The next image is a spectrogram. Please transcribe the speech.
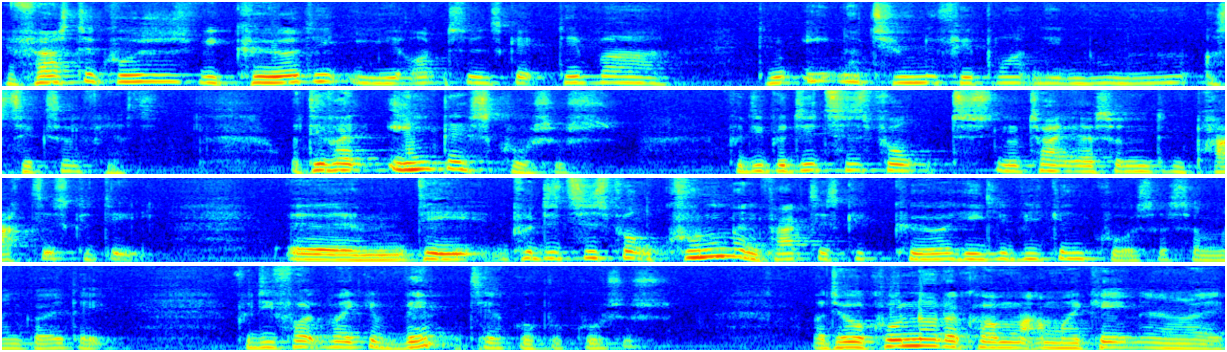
Det første kursus, vi kørte i åndsvidenskab, det var den 21. februar 1976. Og det var et inddagskursus. Fordi på det tidspunkt, nu tager jeg sådan den praktiske del, øh, det, på det tidspunkt kunne man faktisk ikke køre hele weekendkurser, som man gør i dag. Fordi folk var ikke vant til at gå på kursus. Og det var kun, når der kom amerikanere,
